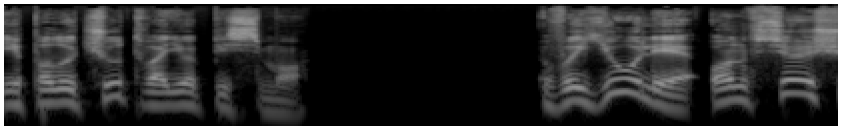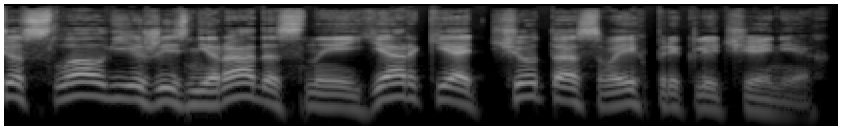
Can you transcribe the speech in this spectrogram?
и получу твое письмо». В июле он все еще слал ей жизнерадостные, яркие отчеты о своих приключениях.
